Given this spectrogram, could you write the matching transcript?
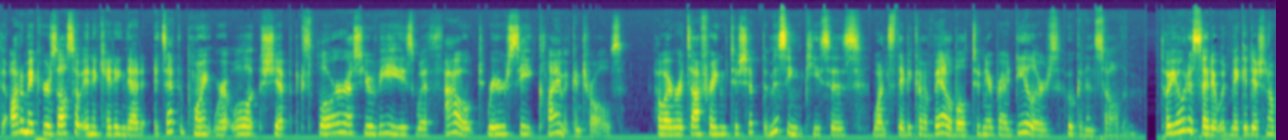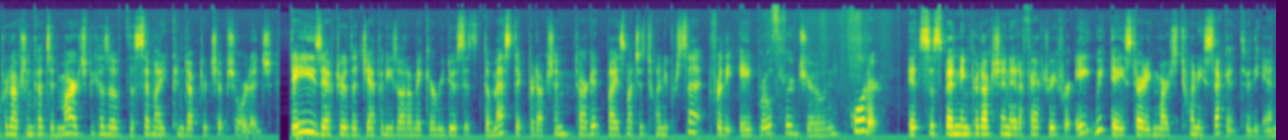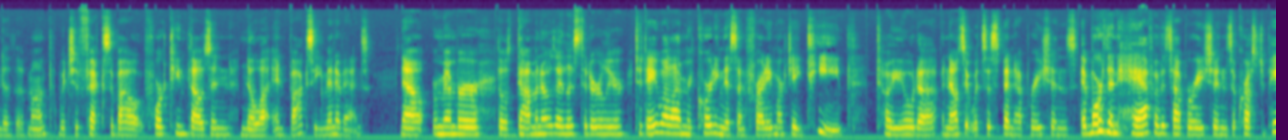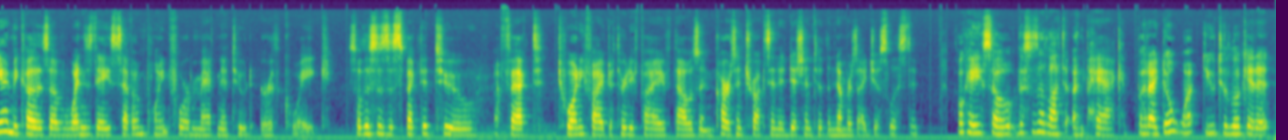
The automaker is also indicating that it's at the point where it will ship Explorer SUVs without rear seat climate controls. However, it's offering to ship the missing pieces once they become available to nearby dealers who can install them. Toyota said it would make additional production cuts in March because of the semiconductor chip shortage, days after the Japanese automaker reduced its domestic production target by as much as 20% for the April through June quarter. It's suspending production at a factory for eight weekdays starting March 22nd through the end of the month, which affects about 14,000 Noah and Voxy minivans. Now, remember those dominoes I listed earlier? Today, while I'm recording this on Friday, March 18th, Toyota announced it would suspend operations at more than half of its operations across Japan because of Wednesday's 7.4 magnitude earthquake. So this is expected to affect 25 to 35,000 cars and trucks in addition to the numbers I just listed. Okay, so this is a lot to unpack, but I don't want you to look at it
